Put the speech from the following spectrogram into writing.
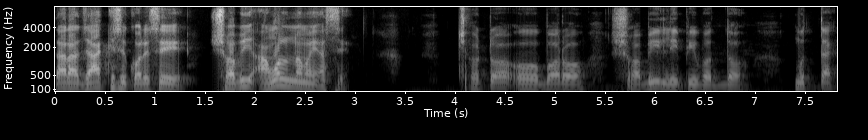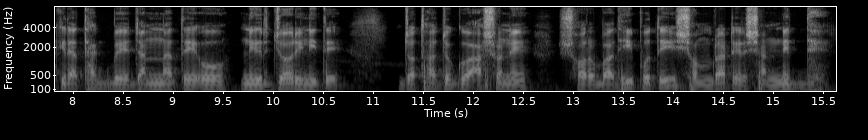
তারা যা কিছু করেছে, সবই আমল নামায় আছে। ছোট ও বড় সবই লিপিবদ্ধ। মুত্তাকিরা থাকবে জান্নাতে ও নির্জরিনীতে যথাযোগ্য আসনে সর্বাধিপতি সম্রাটের সান্নিধ্যে।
